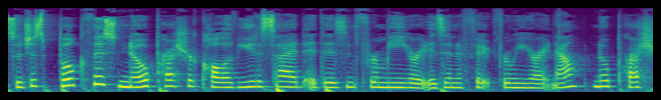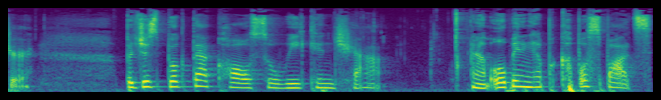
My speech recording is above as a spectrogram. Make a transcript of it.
So just book this no pressure call. If you decide it isn't for me or it isn't a fit for me right now, no pressure. But just book that call so we can chat. And I'm opening up a couple spots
